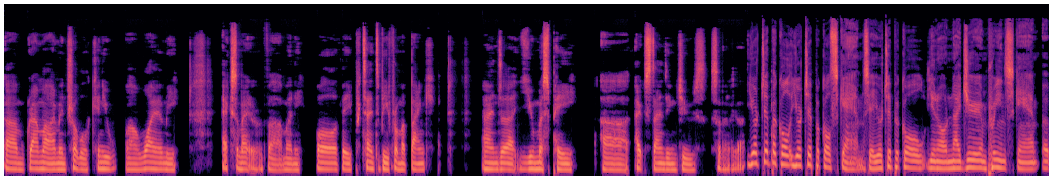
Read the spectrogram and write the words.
um, grandma, I'm in trouble. Can you uh, wire me X amount of uh, money? Or they pretend to be from a bank and uh, you must pay uh, outstanding dues, something like that. Your typical, your typical scams, yeah, your typical, you know, Nigerian prince scam, uh,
